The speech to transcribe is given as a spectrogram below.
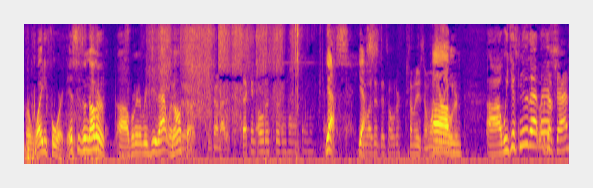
for Whitey Ford. This is another, uh, we're going to review that one also. We found out the second oldest living Hall of Famer. Yes, yes. Who was it that's older? Somebody's one year older. Um, uh, we just knew that last. What's up.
